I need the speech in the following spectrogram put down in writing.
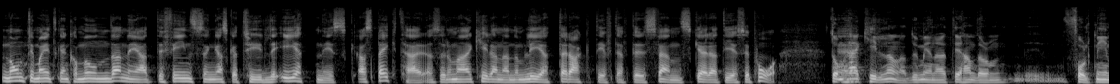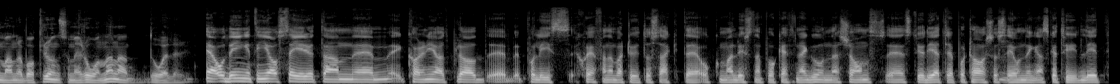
någonting man inte kan komma undan är att det finns en ganska tydlig etnisk aspekt här. Alltså de här killarna de letar aktivt efter svenskar att ge sig på. De här killarna, du menar att det handlar om eh, folk med invandrarbakgrund som är rånarna då eller? Ja, och det är ingenting jag säger, utan eh, Karin Götblad, eh, polischefen, har varit ute och sagt det. Och om man lyssnar på Katarina Gunnarssons eh, Studio 1-reportage så säger hon det ganska tydligt.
